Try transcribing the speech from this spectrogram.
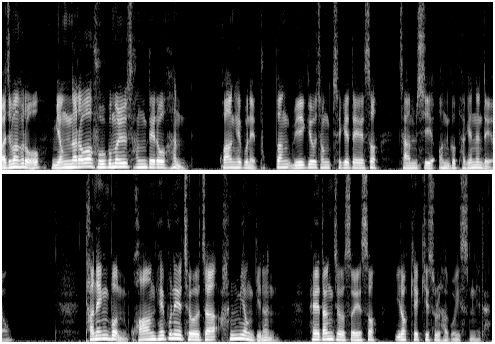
마지막으로 명나라와 후금을 상대로 한 광해군의 북방 외교 정책에 대해서 잠시 언급하겠는데요. 단행본 광해군의 저자 한명기는 해당 저서에서 이렇게 기술하고 있습니다.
